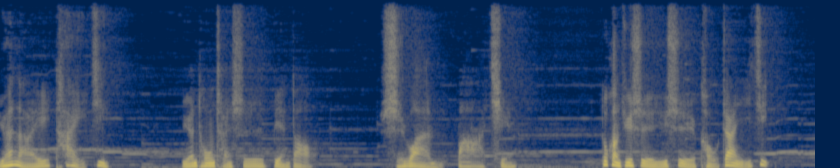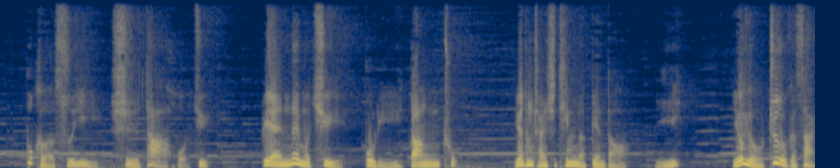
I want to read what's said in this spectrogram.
原来太近。”圆通禅师便道：“十万八千。”都旷居士于是口占一记，不可思议是大火炬，便那么去，不离当处。圆通禅师听了，便道：“咦，犹有这个在？”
